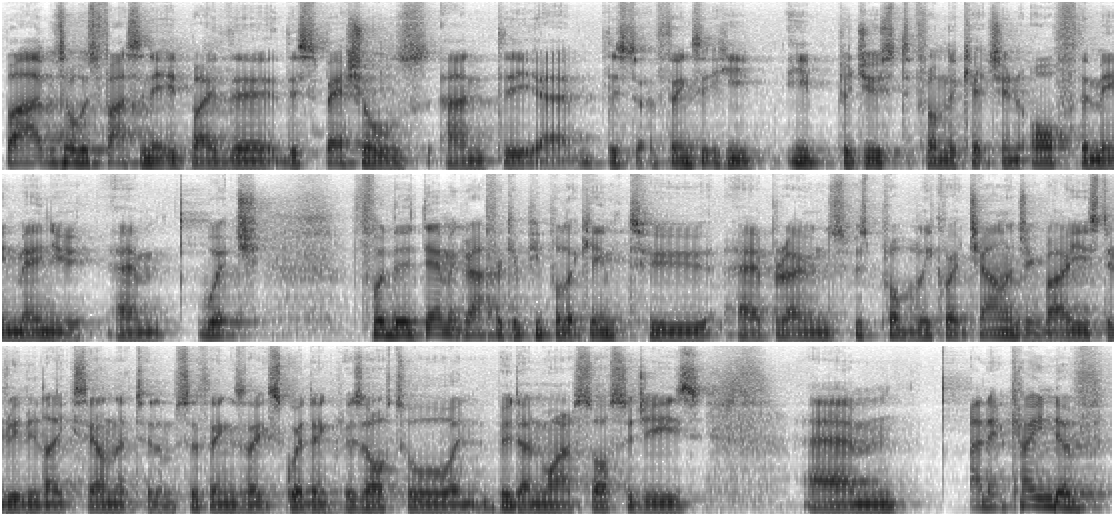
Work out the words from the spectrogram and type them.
but I was always fascinated by the the specials and the uh, the sort of things that he he produced from the kitchen off the main menu, um, which for the demographic of people that came to uh, Brown's was probably quite challenging. But I used to really like selling it to them. So things like squid ink risotto and boudin noir sausages, um, and it kind of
